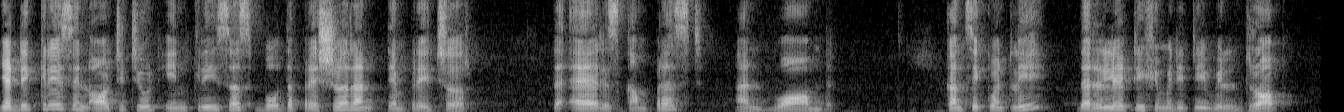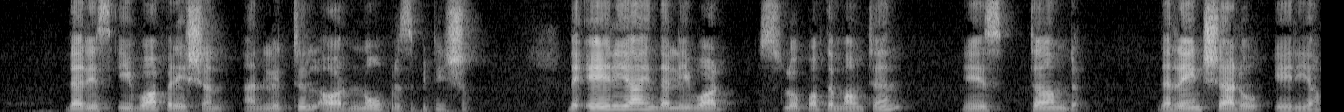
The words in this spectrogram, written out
A decrease in altitude increases both the pressure and temperature. The air is compressed and warmed. Consequently, the relative humidity will drop. There is evaporation and little or no precipitation. The area in the leeward slope of the mountain is termed the rain shadow area.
